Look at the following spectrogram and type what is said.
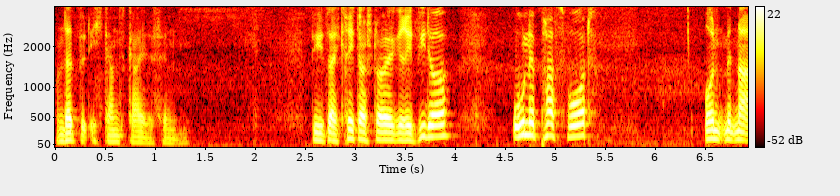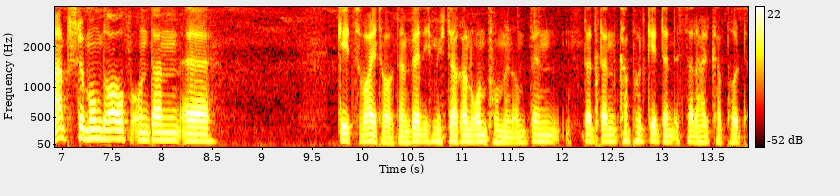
Und das würde ich ganz geil finden. Wie gesagt, ich kriege das Steuergerät wieder ohne Passwort und mit einer Abstimmung drauf und dann äh, geht's weiter. Dann werde ich mich daran rumfummeln und wenn das dann kaputt geht, dann ist das halt kaputt.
